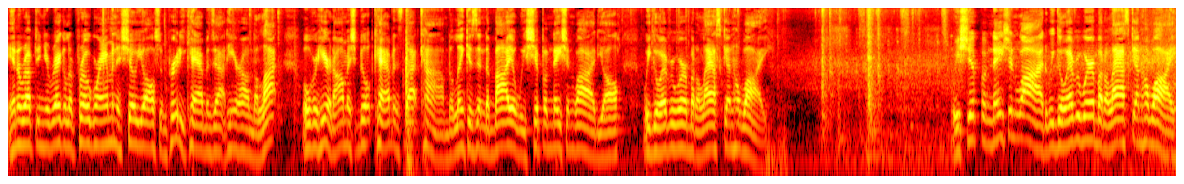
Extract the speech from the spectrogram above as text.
interrupting your regular programming and show you all some pretty cabins out here on the lot over here at AmishBuiltCabins.com. The link is in the bio. We ship them nationwide, y'all. We go everywhere but Alaska and Hawaii. We ship them nationwide. We go everywhere but Alaska and Hawaii.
